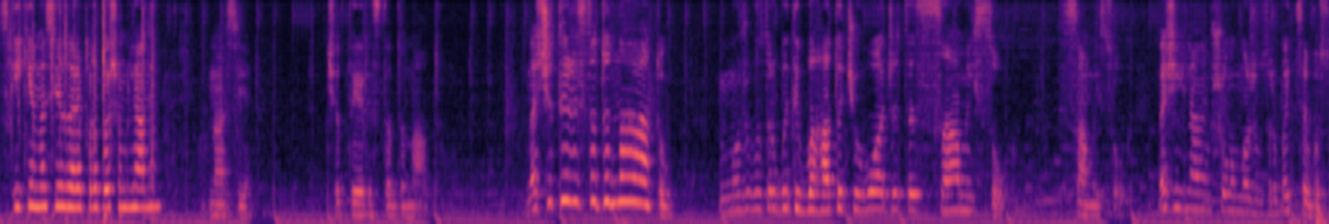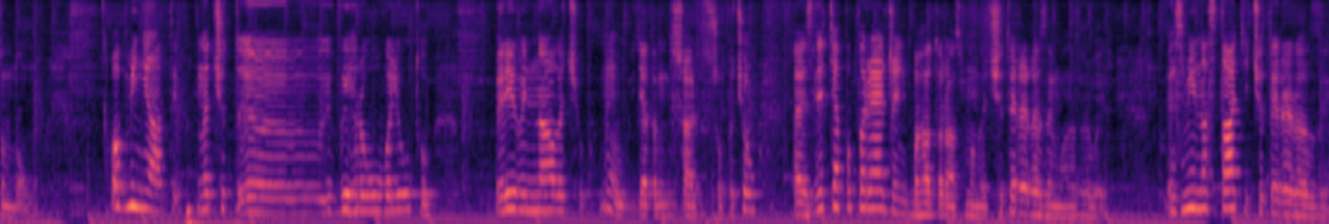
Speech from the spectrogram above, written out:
Скільки в нас є зараз пропишемо глянемо? У нас є 400 донату. На 400 донату! Ми можемо зробити багато чого, адже це самий сок. Самий сок. Далі глянемо, що ми можемо зробити це в основному. Обміняти на чот... е... в валюту рівень навичок. Ну, я там не шарю, що по чому. Е, Зняття попереджень багато раз можна, 4 рази можна зробити. Зміна статі 4 рази.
